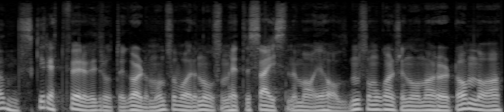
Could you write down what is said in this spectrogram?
ganske rett før vi dro til Gardermoen, så var det noe som heter 16. mai i Halden, som kanskje noen har hørt om. Da,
